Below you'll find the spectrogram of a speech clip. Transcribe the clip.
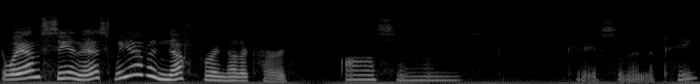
The way I'm seeing this, we have enough for another card. Awesome. Okay, so then the pink.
